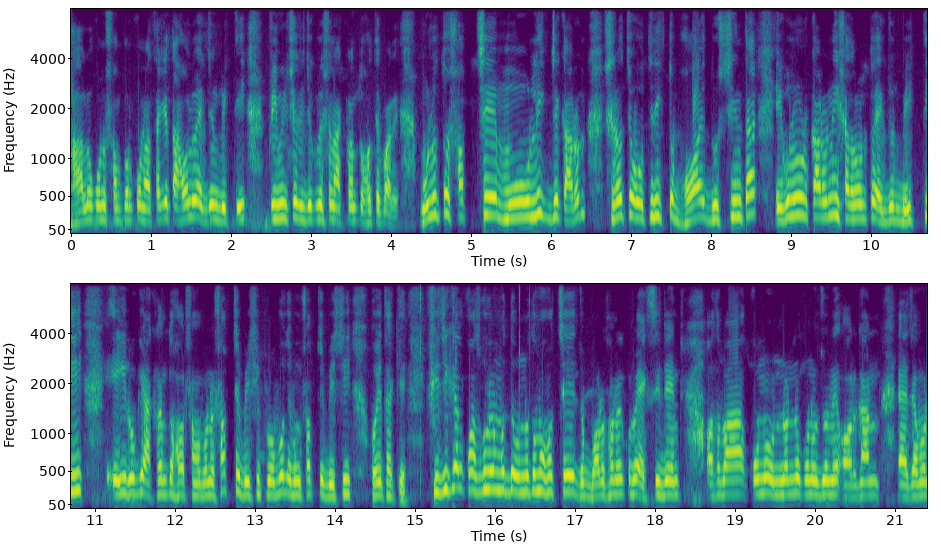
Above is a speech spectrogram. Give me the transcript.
ভালো কোনো সম্পর্ক না থাকে, তাহলেও একজন ব্যক্তি প্রিমিচার রিজুকুলেশন আক্রান্ত হতে পারে। মূলত সবচেয়ে মৌলিক যে কারণ সেটা হচ্ছে অতিরিক্ত ভয়, দুশ্চিন্তা, এগুলোর কারণেই সাধারণত একজন ব্যক্তি এই রোগে আক্রান্ত হওয়ার সম্ভাবনা সবচেয়ে বেশি প্রবল এবং সবচেয়ে বেশি হয়ে থাকে। ফিজিক্যাল কজগুলোর মধ্যে অন্যতম হচ্ছে বড় ধরনের কোনো অ্যাক্সিডেন্ট অথবা কোনো অন্যান্য কোনো জনের অর্গান যেমন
